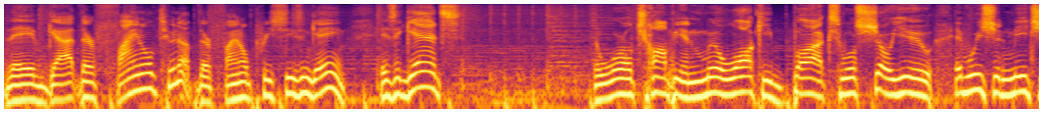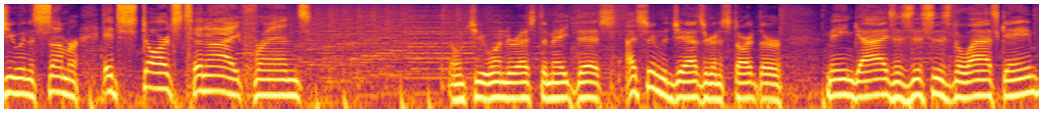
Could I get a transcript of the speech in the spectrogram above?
they've got their final tune up, their final preseason game is against the world champion Milwaukee Bucks. We'll show you if we should meet you in the summer. It starts tonight, friends. Don't you underestimate this. I assume the Jazz are going to start their main guys as this is the last game.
